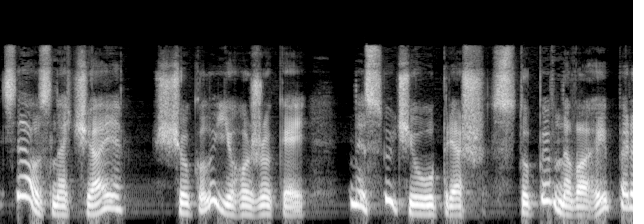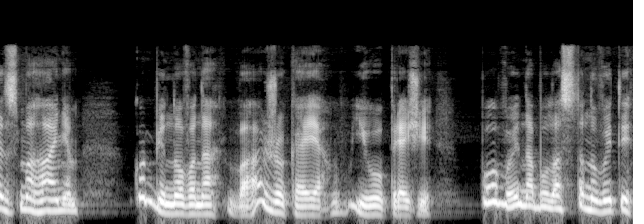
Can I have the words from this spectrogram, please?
Це означає, що коли його жокей, несучи упряж, ступив на ваги перед змаганням, комбінована вага жокея і упряжі повинна була становити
